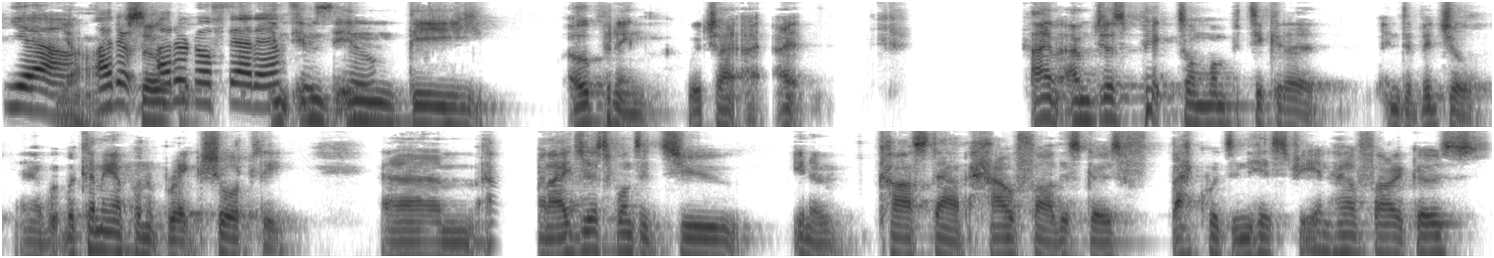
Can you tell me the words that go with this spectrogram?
Yeah, Yeah. I don't. So I don't know if that in, in, answers you. in the opening, which I, I, I I'm, I'm just picked on one particular individual. You know, we're coming up on a break shortly, um, and I just wanted to, you know, cast out how far this goes backwards in history and how far it goes.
